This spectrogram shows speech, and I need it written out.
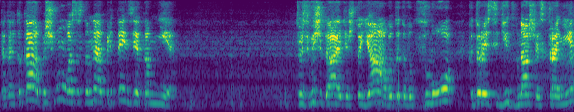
Так а какая, почему у вас основная претензия ко мне? То есть вы считаете, что я вот это вот зло, которое сидит в нашей стране,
